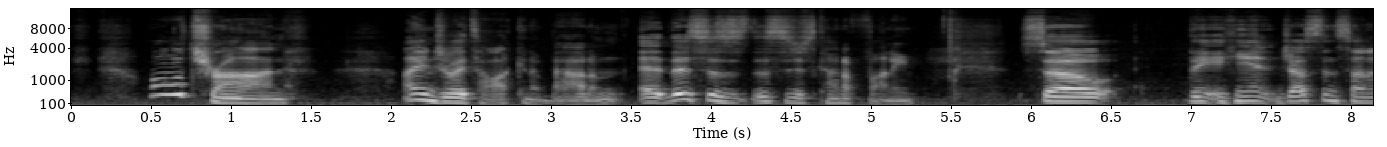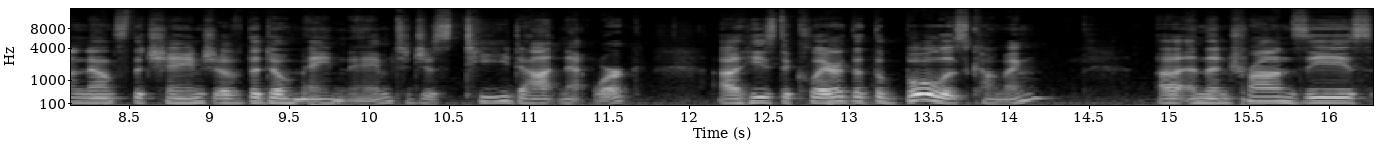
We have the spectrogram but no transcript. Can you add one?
oh, Tron. I enjoy talking about him. Uh, this is this is just kind of funny. So, the he Justin Sun announced the change of the domain name to just T.network. Uh, he's declared that the bull is coming, uh, and then Tron Z's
